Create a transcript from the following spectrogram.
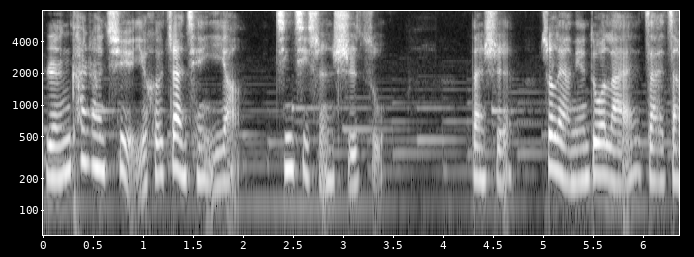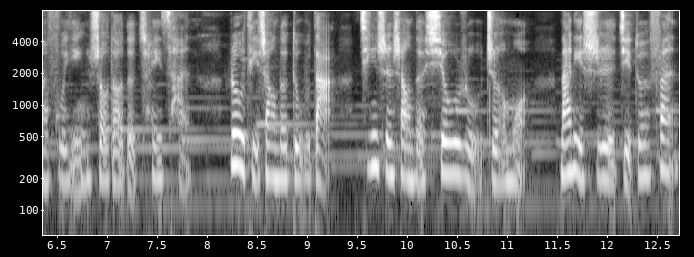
人看上去也和战前一样，精气神十足。但是，这两年多来，在战俘营受到的摧残。肉体上的毒打，精神上的羞辱折磨，哪里是几顿饭、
